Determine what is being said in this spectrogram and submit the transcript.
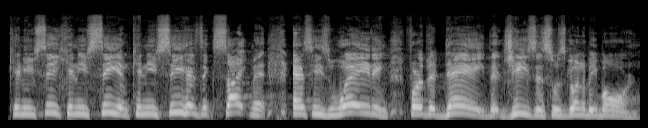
Can you see? Can you see him? Can you see his excitement as he's waiting for the day that Jesus was going to be born?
